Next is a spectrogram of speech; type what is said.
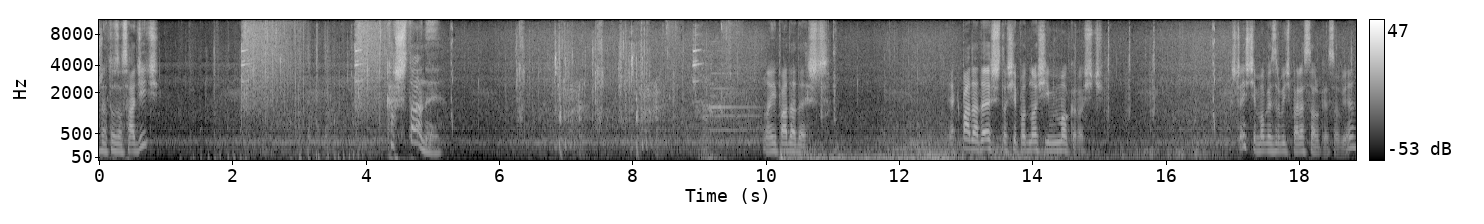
Można to zasadzić? Kasztany. No i pada deszcz. Jak pada deszcz, to się podnosi mokrość. Szczęście mogę zrobić parasolkę sobie.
